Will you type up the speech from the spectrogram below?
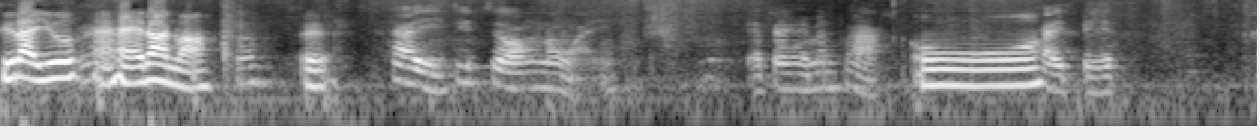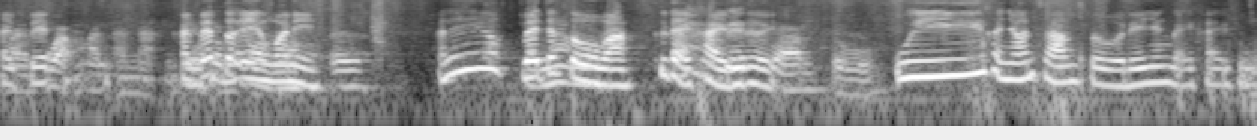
ถืออะไรอยู่หาไอดอนบ่เออไข่12หน่วยเอาไปให้มันผักโอ้ไข่เป็ดไข่เป็ดวกมันอันนั้นไข่เป็ดตัวเองวะนี่เอออันนี้เป็ดจักโตวะคือได้ไข่ได้เลยอุ้ยขย้อนสามตัวได้ยังได้ไข่คุ้ม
